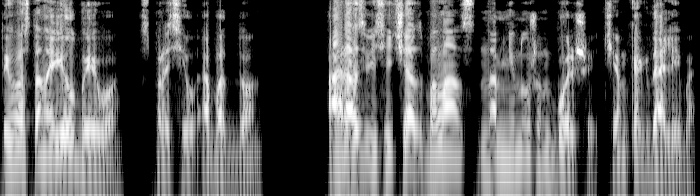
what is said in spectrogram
«Ты восстановил бы его?» – спросил Абаддон. «А разве сейчас баланс нам не нужен больше, чем когда-либо?»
